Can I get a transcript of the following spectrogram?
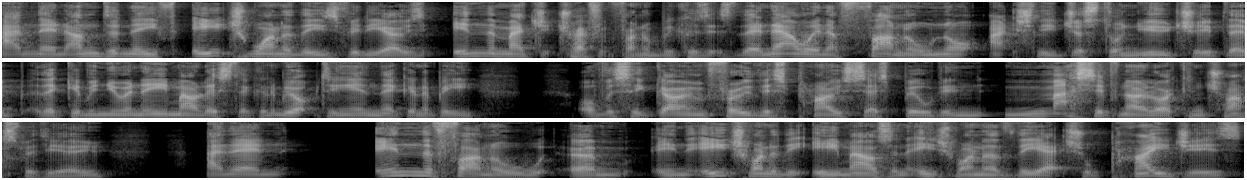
And then underneath each one of these videos in the magic traffic funnel, because it's they're now in a funnel, not actually just on YouTube. They're, they're giving you an email list. They're going to be opting in. They're going to be obviously going through this process, building massive know, like, and trust with you. And then in the funnel, um, in each one of the emails and each one of the actual pages,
